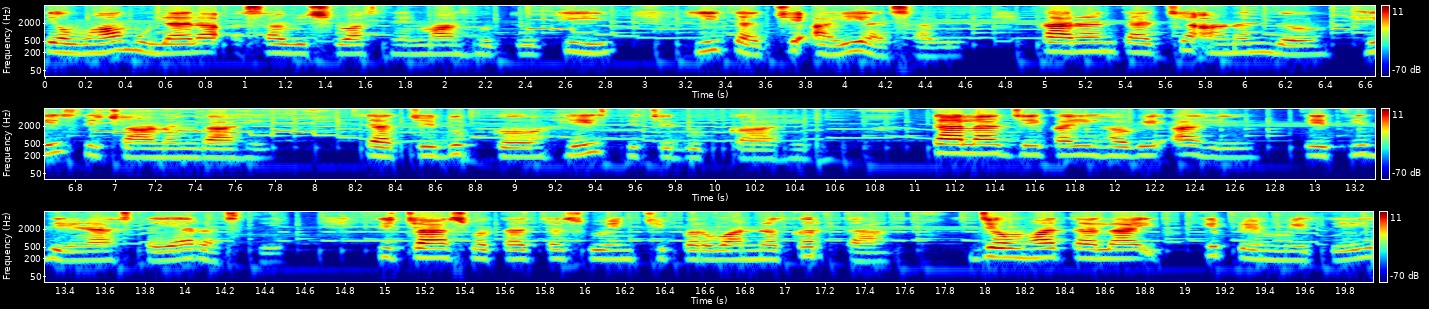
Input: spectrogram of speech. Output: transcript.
तेव्हा मुलाला असा विश्वास निर्माण होतो की ही त्याची आई असावी. कारण त्याचे आनंद हेच तिचे आनंद आहे. त्याचे दुःख हेच तिचे दुःख आहे. त्याला जे काही हवे आहे ते ती देण्यास तयार असते. तिच्या स्वतःच्या सोयींची पर्वा न करता जेव्हा त्याला इतके प्रेम मिळते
